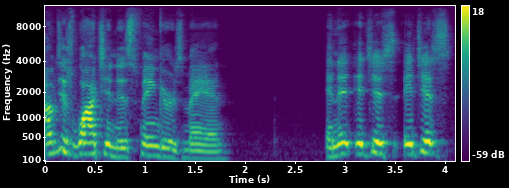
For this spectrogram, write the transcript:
I'm just watching his fingers, man. And it, it just it just.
